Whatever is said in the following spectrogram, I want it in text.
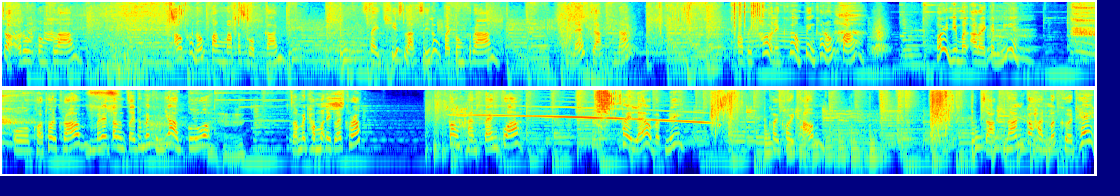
เจาะรูตรงกลาง เอาขนมปังมาประกบกัน ใส่ชีสหลากสีลงไปตรงกลาง และจากนั้น เอาไปเข้าในเครื่องปิ้งขนมปัง เฮ้ย นี่มันอะไรกันเนี่ย โอ้ขอโทษครับ ไม่ได้ตั้งใจทำให้คุณย่ากลัว จะไม่ทำมันอีกแล้วครับ ต้องหั่นแตงกวาใช่แล้วแบบนี้ ค่อยๆทำจากนั้นก็หั่นมะเขือเทศ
